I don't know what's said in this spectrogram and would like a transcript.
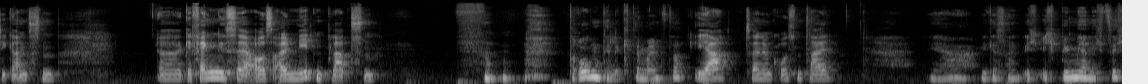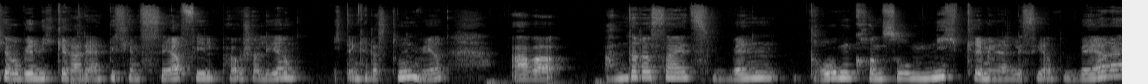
die ganzen äh, Gefängnisse aus allen Nähten platzen. Drogendelikte meinst du? Ja, zu einem großen Teil. Ja, wie gesagt, ich, ich bin mir nicht sicher, ob wir nicht gerade ein bisschen sehr viel pauschalieren. Ich denke, das tun wir. Aber andererseits, wenn Drogenkonsum nicht kriminalisiert wäre,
